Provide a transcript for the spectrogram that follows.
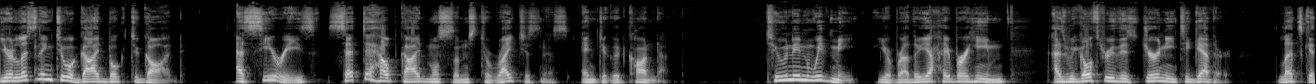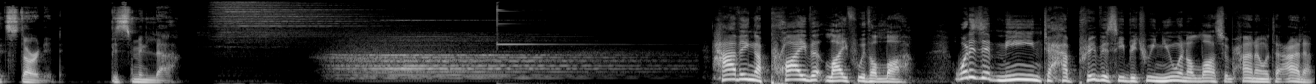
You're listening to a guidebook to God, a series set to help guide Muslims to righteousness and to good conduct. Tune in with me, your brother Yahya Ibrahim, as we go through this journey together. Let's get started. Bismillah. Having a private life with Allah. What does it mean to have privacy between you and Allah subhanahu wa ta'ala?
